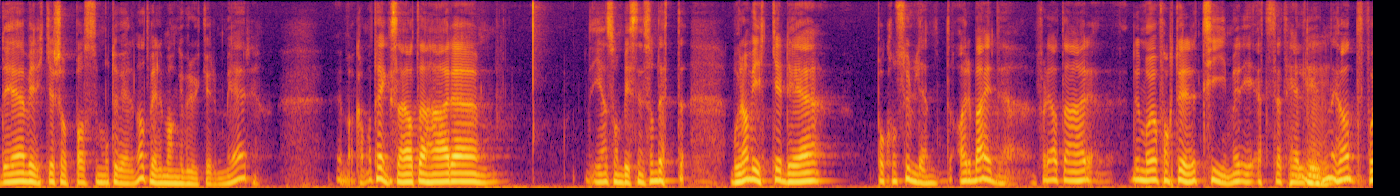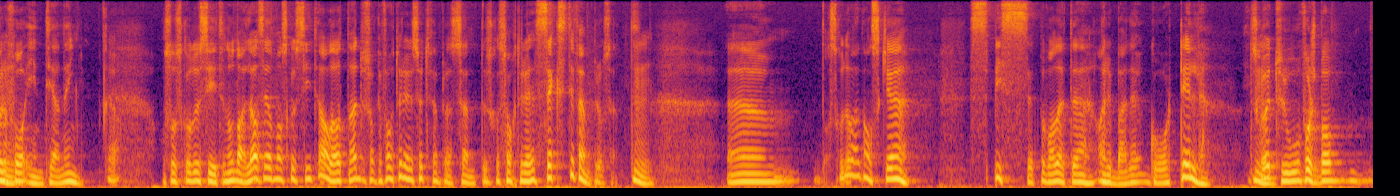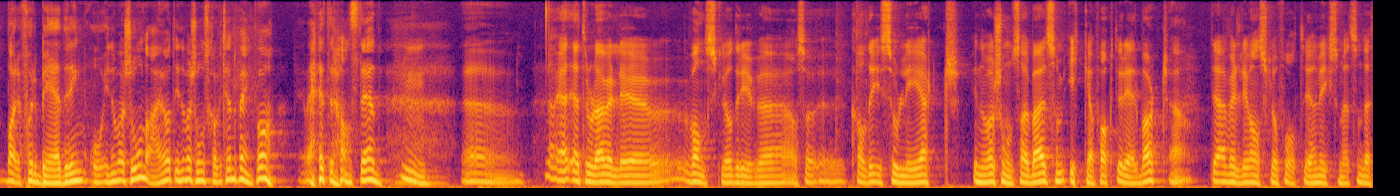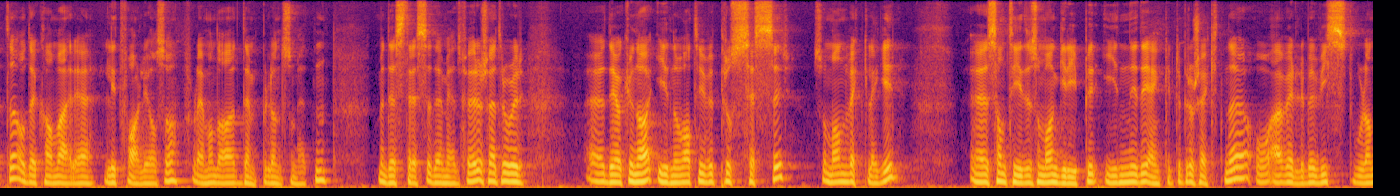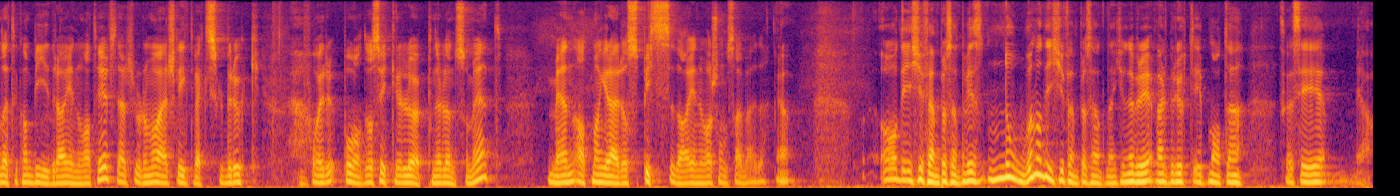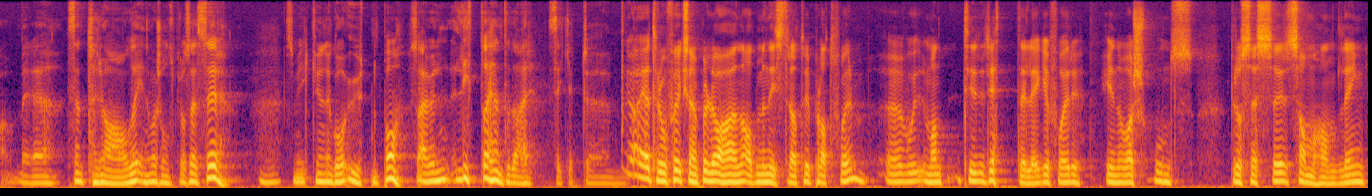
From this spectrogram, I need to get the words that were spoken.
det virker såpass motiverende at veldig mange bruker mer. Man kan man tenke seg at det her eh, I en sånn business som dette, hvordan virker det på konsulentarbeid? Fordi at det er Du må jo fakturere timer i ett sett hele tiden mm. for å få mm. inntjening. Ja. Og så skal du si til noen La oss si at man skal si til alle at nei, du skal ikke fakturere 75 du skal fakturere 65 mm. um, Da skal du være ganske spisset på hva dette arbeidet går til. Du skal jo tro Forskjell på bare forbedring og innovasjon er jo at innovasjon skal vi tjene penger på et eller annet sted. Mm. Uh, jeg, jeg, tror det er veldig vanskelig å drive altså, Kall det isolert innovasjonsarbeid som ikke er fakturerbart. Ja. Det er veldig vanskelig å få til i en virksomhet som dette, og det kan være litt farlig også, fordi man da demper lønnsomheten med det stresset det medfører. Så jeg tror eh, det å kunne ha innovative prosesser som man vektlegger. Eh, samtidig som man griper inn i de enkelte prosjektene og er veldig bevisst hvordan dette kan bidra innovativt. Jeg tror det må være slikt vekselbruk for både å sikre løpende lønnsomhet, men at man greier å spisse da innovasjonsarbeidet. Ja. Og de 25% Hvis noen av de 25% kunne vært brukt i på en måte, skal vi si, ja, mer sentrale innovasjonsprosesser, som vi kunne gå utenpå, så er det vel litt å hente der, sikkert. eh. Ja, jeg tror f.eks. å ha en administrativ plattform eh, hvor man tilrettelegger for innovasjonsprosesser, samhandling,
